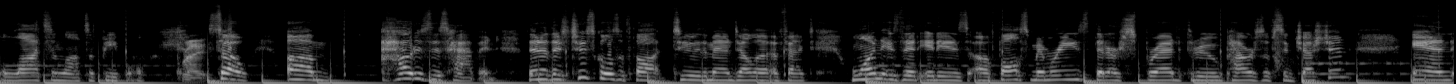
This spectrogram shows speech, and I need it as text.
lots and lots of people. Right. So, um, how does this happen? Then there's two schools of thought to the Mandela effect. One is that it is uh, false memories that are spread through powers of suggestion, and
